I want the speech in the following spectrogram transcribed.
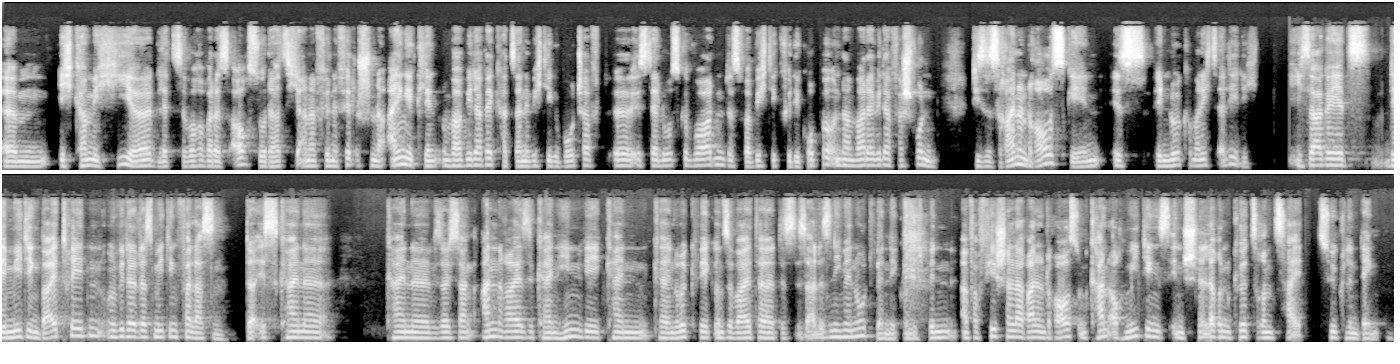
Ähm, ich kann mich hier, letzte Woche war das auch so, da hat sich einer für eine Viertelstunde eingeklinkt und war wieder weg, hat seine wichtige Botschaft, äh, ist er losgeworden, das war wichtig für die Gruppe und dann war der wieder verschwunden. Dieses Rein- und Rausgehen ist in 0, nichts erledigt. Ich sage jetzt dem Meeting beitreten und wieder das Meeting verlassen. Da ist keine, keine, wie soll ich sagen, Anreise, kein Hinweg, kein, kein Rückweg und so weiter. Das ist alles nicht mehr notwendig. Und ich bin einfach viel schneller rein und raus und kann auch Meetings in schnelleren, kürzeren Zeitzyklen denken.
